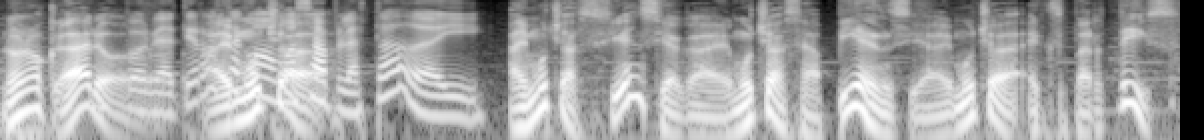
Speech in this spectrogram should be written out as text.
no, no, claro. Porque la tierra hay está mucha, como más aplastada ahí. hay mucha ciencia acá, hay mucha sapiencia, hay mucha expertise.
